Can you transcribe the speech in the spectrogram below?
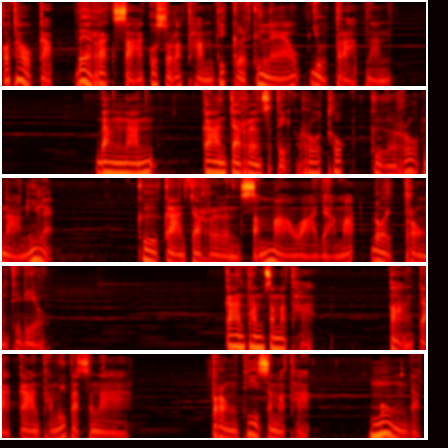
ก็เท่ากับได้รักษากุศลธรรมที่เกิดขึ้นแล้วอยู่ตราบนั้น ดังนั้น การเจริญสติรู้ทุกข์คือรูปนามนี้แหละ คือการเจริญสัมมาวายามะโดยตรงทีเดียว การทำสมถะต่างจากการทำวิปัสสนา ตรงที่สมถะมุ่งดัด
